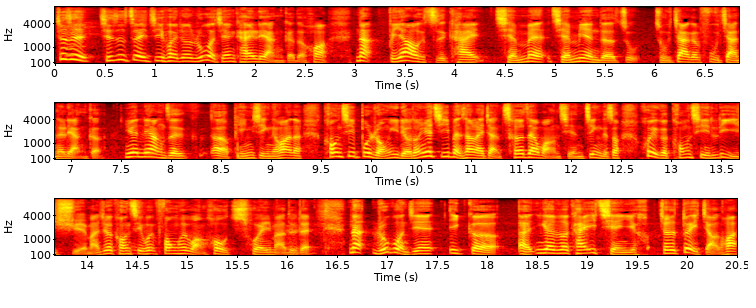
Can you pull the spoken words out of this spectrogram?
就是其实最忌讳就是，如果今天开两个的话，那不要只开前面前面的主主驾跟副驾那两个，因为那样子呃平行的话呢，空气不容易流动。因为基本上来讲，车在往前进的时候会有个空气力学嘛，就是空气会风会往后吹嘛，对不对？那如果你今天一个呃，应该说开一前一后，就是对角的话，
